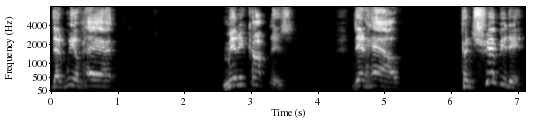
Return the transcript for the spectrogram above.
that we have had many companies that have contributed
